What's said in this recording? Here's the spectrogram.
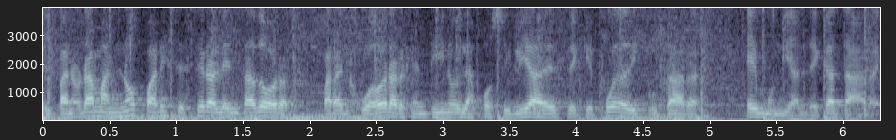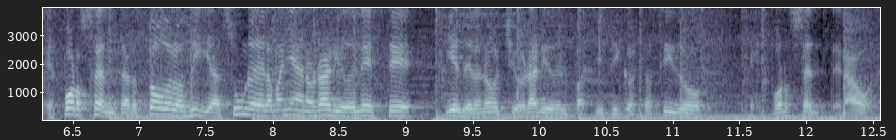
el panorama no parece ser alentador para el jugador argentino y las posibilidades de que pueda disputar el Mundial de Qatar. Sport Center todos los días, 1 de la mañana horario del Este, 10 de la noche horario del Pacífico. Esto ha sido Sport Center ahora.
